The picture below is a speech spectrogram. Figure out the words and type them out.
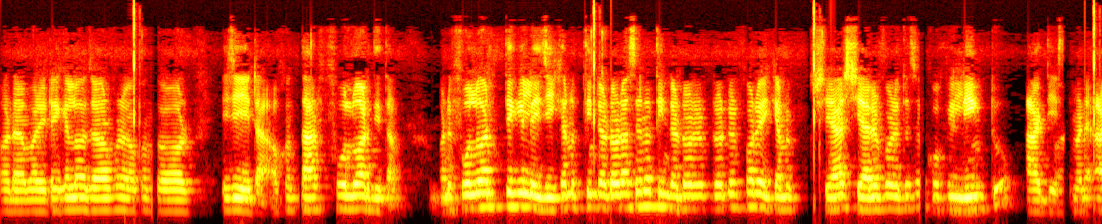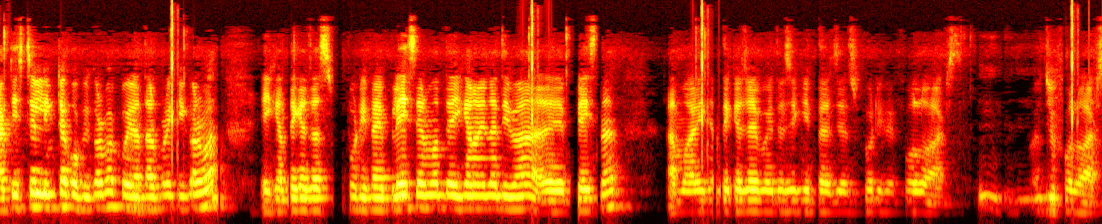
মানে আমার এটা গেল যাওয়ার পরে এখন তোর এই যে এটা এখন তার ফলোয়ার দিতাম। মানে ফলোয়ার দিতে গেলে এই যে এখানে তিনটা ডট আছে না তিনটা ডট ডটের পরে এখানে শেয়ার শেয়ারের পরে হইতেছে কপি লিংক টু আর্টিস্ট মানে আর্টিস্টের লিংকটা কপি করবা কইরা তারপরে কি করবা? এখান থেকে জাস্ট স্পটিফাই প্লেস এর মধ্যে এখানে না দিবা প্লেস না আমার এখান থেকে যাই বইতেছে কি যে স্পটিফাই ফলোয়ার্স যে ফলোয়ার্স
